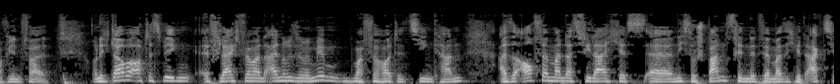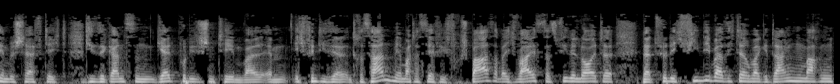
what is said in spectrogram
Auf jeden Fall. Und ich glaube auch deswegen, äh, vielleicht, wenn man ein Resümee mal für heute ziehen kann, also auch wenn man das vielleicht jetzt äh, nicht so spannend findet, wenn man sich mit Aktien beschäftigt, diese ganzen geldpolitischen Themen, weil ähm, ich finde die sehr interessant, mir macht das sehr viel Spaß, aber ich weiß, dass viele Leute natürlich viel lieber sich darüber Gedanken machen,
